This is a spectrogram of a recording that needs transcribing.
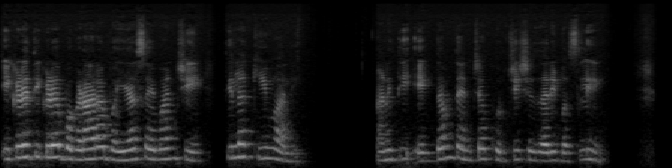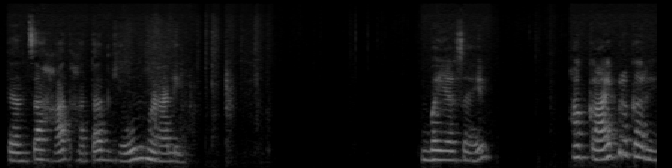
इकडे तिकडे बघणाऱ्या भैयासाहेबांची तिला कीव आली आणि ती एकदम त्यांच्या खुर्ची शेजारी बसली. त्यांचा हात हातात घेऊन म्हणाली भैयासाहेब हा काय प्रकार आहे?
